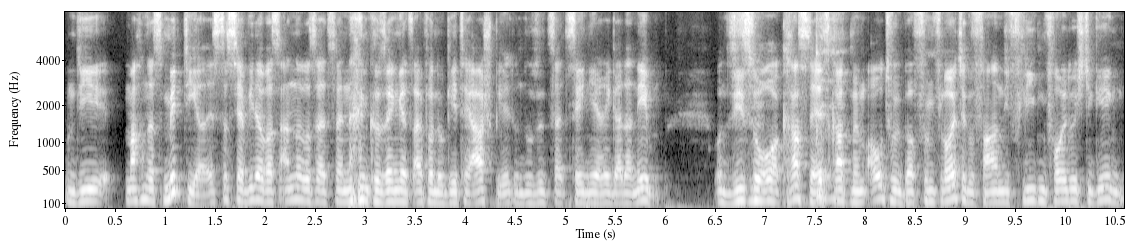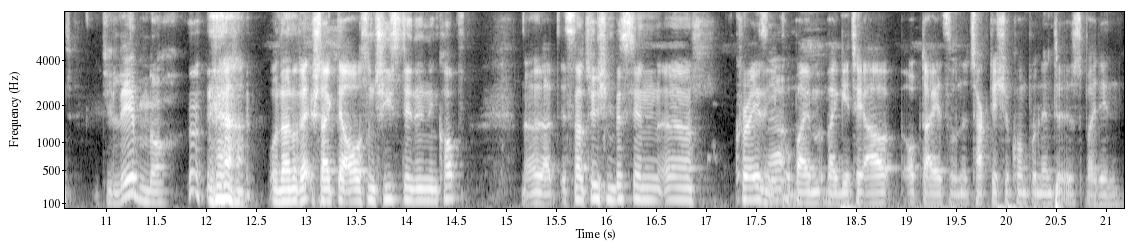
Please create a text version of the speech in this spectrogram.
Und die machen das mit dir, ist das ja wieder was anderes, als wenn dein Cousin jetzt einfach nur GTA spielt und du sitzt als Zehnjähriger daneben. Und siehst so, oh krass, der ist gerade mit dem Auto über fünf Leute gefahren, die fliegen voll durch die Gegend. Die leben noch. Ja, und dann steigt er aus und schießt den in den Kopf. Na, das ist natürlich ein bisschen äh, crazy. Ja. Wobei bei GTA, ob da jetzt so eine taktische Komponente ist, bei den,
